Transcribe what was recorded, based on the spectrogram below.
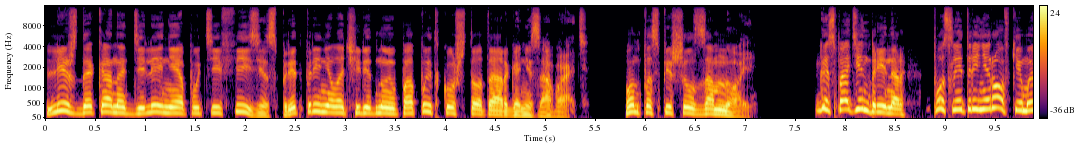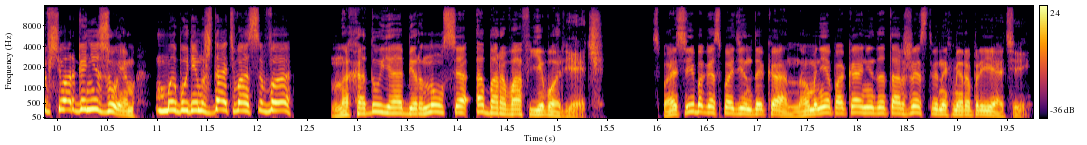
Лишь декан отделения пути физис предпринял очередную попытку что-то организовать. Он поспешил за мной. «Господин Бринер, после тренировки мы все организуем. Мы будем ждать вас в...» На ходу я обернулся, оборвав его речь. «Спасибо, господин декан, но мне пока не до торжественных мероприятий.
